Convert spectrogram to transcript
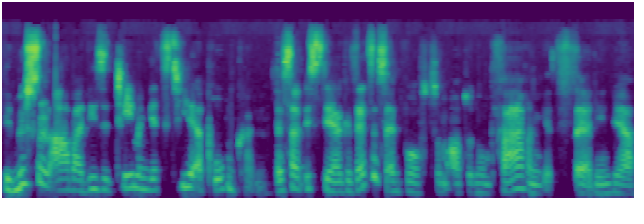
Wir müssen aber diese Themen jetzt hier erproben können. Deshalb ist der Gesetzesentwurf zum autonomen Fahren jetzt, äh, den wir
